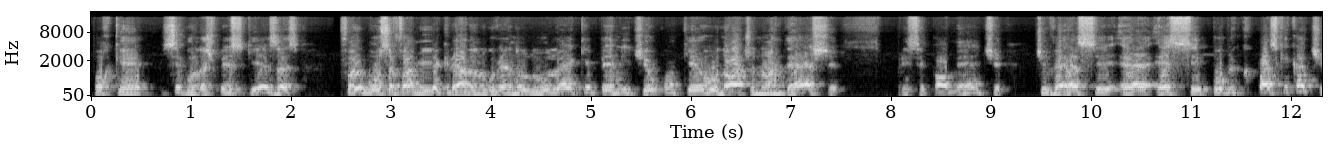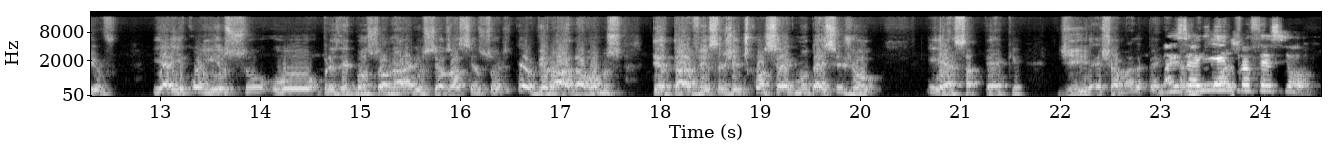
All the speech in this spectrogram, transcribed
porque, segundo as pesquisas, foi o Bolsa Família, criado no governo Lula, que permitiu com que o Norte e o Nordeste, principalmente, tivesse é, esse público quase que cativo. E aí, com isso, o presidente Bolsonaro e os seus assessores viram, ah, nós vamos tentar ver se a gente consegue mudar esse jogo. E essa PEC de, é chamada PEC. Mas aí, professor,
